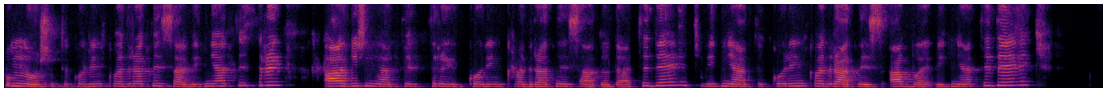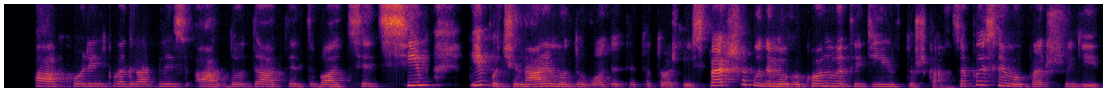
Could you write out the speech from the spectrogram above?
помножити корінь квадратний з А відняти 3, А відняти 3 корінь квадратний з А додати 9, відняти корінь квадратний з АБ відняти 9, а корінь квадратний з А додати 27 і починаємо доводити тотожність. Перше будемо виконувати дію в дужках. Записуємо першу дію.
